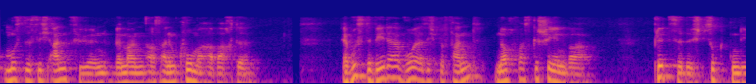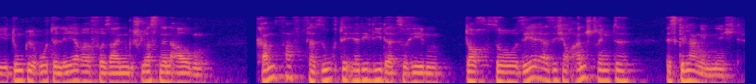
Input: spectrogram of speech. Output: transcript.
So musste es sich anfühlen, wenn man aus einem Koma erwachte. Er wusste weder, wo er sich befand, noch was geschehen war. Blitze durchzuckten die dunkelrote Leere vor seinen geschlossenen Augen. Krampfhaft versuchte er, die Lider zu heben, doch so sehr er sich auch anstrengte, es gelang ihm nicht.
